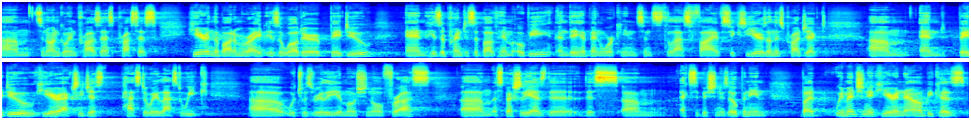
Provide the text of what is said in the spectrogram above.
Um, it's an ongoing process. Process here in the bottom right is a welder Bedu, and his apprentice above him Obi, and they have been working since the last five six years on this project. Um, and Bedu here actually just passed away last week, uh, which was really emotional for us, um, especially as the this um, exhibition is opening. But we mention it here and now because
